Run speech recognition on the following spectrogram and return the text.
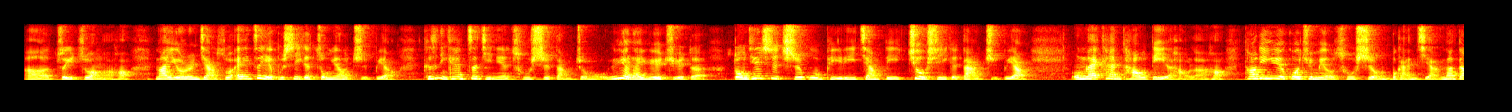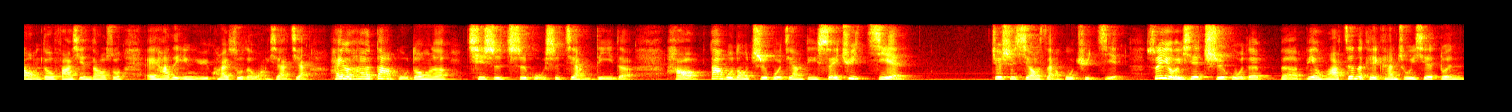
呃罪状了哈。那有人讲说，哎，这也不是一个重要指标。可是你看这几年出事当中，我越来越觉得董监事持股比例降低就是一个大指标。我们来看滔地好了哈，滔地因为过去没有出事，我们不敢讲。那但我们都发现到说，诶，它的盈余快速的往下降，还有它的大股东呢，其实持股是降低的。好，大股东持股降低，谁去减？就是小散户去减。所以有一些持股的呃变化，真的可以看出一些端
